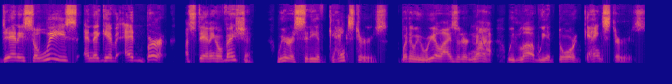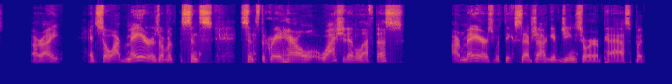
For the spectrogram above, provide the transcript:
danny solis and they give ed burke a standing ovation. We are a city of gangsters whether we realize it or not. We love we adore gangsters all right and so our mayors over since since the great Harold Washington left us, our mayors, with the exception, I'll give Gene Sawyer a pass, but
